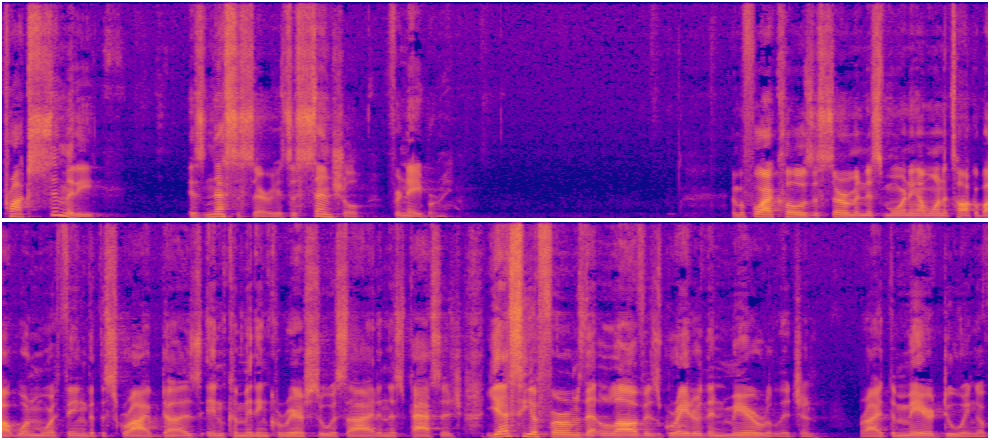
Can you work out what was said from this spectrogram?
Proximity is necessary, it's essential for neighboring. And before I close the sermon this morning, I want to talk about one more thing that the scribe does in committing career suicide in this passage. Yes, he affirms that love is greater than mere religion, right? The mere doing of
